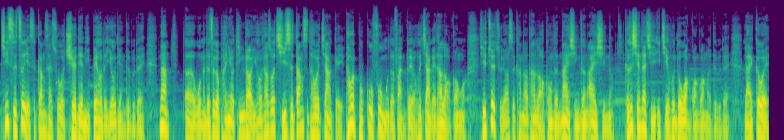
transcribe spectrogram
其实这也是刚才所有缺点你背后的优点，对不对？那呃，我们的这个朋友听到以后，他说，其实当时他会嫁给，他会不顾父母的反对哦，会嫁给她老公哦。其实最主要是看到她老公的耐心跟爱心哦。可是现在其实一结婚都忘光光了，对不对？来，各位，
